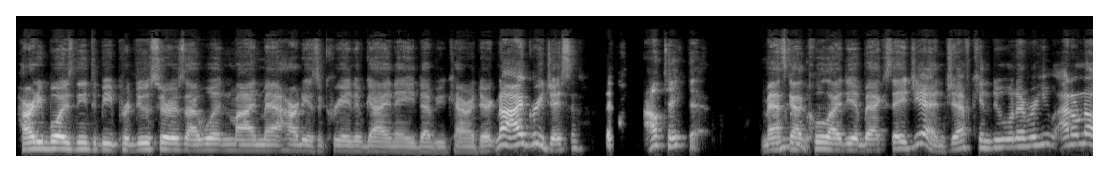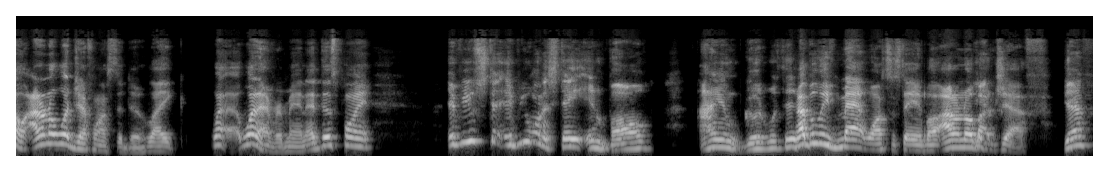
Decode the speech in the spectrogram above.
Hardy boys need to be producers. I wouldn't mind Matt Hardy as a creative guy in AEW. Karen Derek. No, I agree, Jason. I'll take that. Matt's got a cool idea backstage. Yeah, and Jeff can do whatever he. I don't know. I don't know what Jeff wants to do. Like, what, whatever, man. At this point, If you stay, if you want to stay involved, I am good with it. I believe Matt wants to stay involved. I don't know about Jeff. Jeff,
